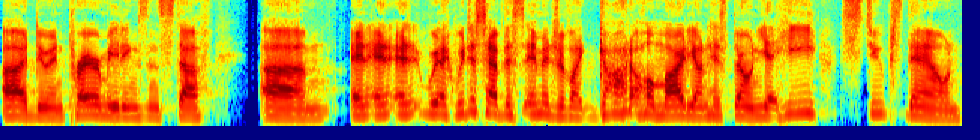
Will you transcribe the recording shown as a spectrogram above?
uh, doing prayer meetings and stuff. Um, and and, and we, like, we just have this image of like God Almighty on his throne, yet he stoops down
